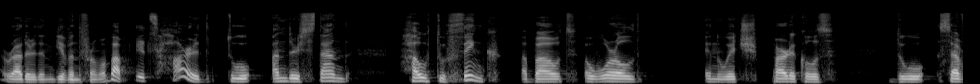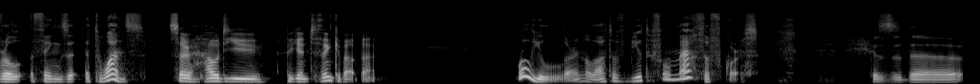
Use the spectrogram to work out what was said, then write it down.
rather than given from above. It's hard to understand how to think about a world in which particles do several things at once. So, how do you begin to think about that? Well, you learn a lot of beautiful math, of course. because the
